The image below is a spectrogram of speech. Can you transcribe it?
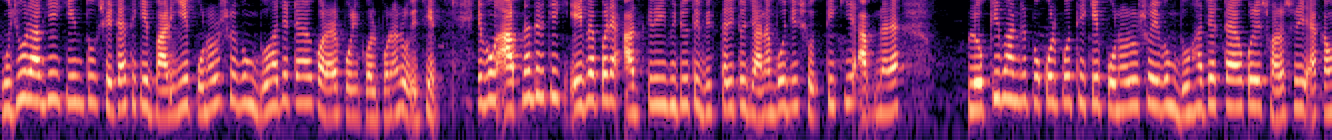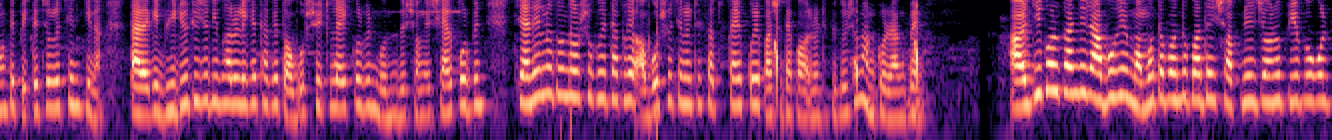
পুজোর আগেই কিন্তু সেটা থেকে বাড়িয়ে পনেরোশো এবং দু হাজার টাকা করার পরিকল্পনা রয়েছে। এবং আপনাদেরকে এই ব্যাপারে আজকের এই ভিডিওতে বিস্তারিত জানাব যে সত্যি কি আপনারা লক্ষ্মী ভাণ্ডার প্রকল্প থেকে পনেরোশো এবং দু হাজার টাকা করে সরাসরি অ্যাকাউন্টে পেতে চলেছেন কিনা, তার আগে ভিডিওটি যদি ভালো লেগে থাকে তো অবশ্যই একটি লাইক করবেন, বন্ধুদের সঙ্গে শেয়ার করবেন। চ্যানেল নতুন দর্শক হয়ে থাকলে অবশ্যই চ্যানেলটি সাবস্ক্রাইব করে পাশে থাকা অল নোটিফিকেশন অন করে রাখবেন। আরজিকর কাণ্ডের আবহে মমতা বন্দ্যোপাধ্যায় স্বপ্নের জনপ্রিয় প্রকল্প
